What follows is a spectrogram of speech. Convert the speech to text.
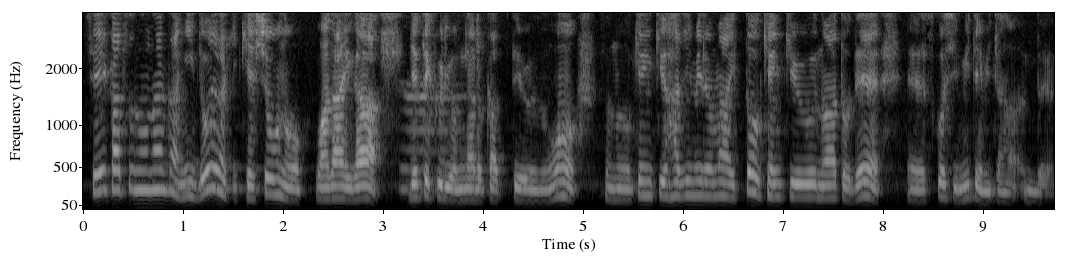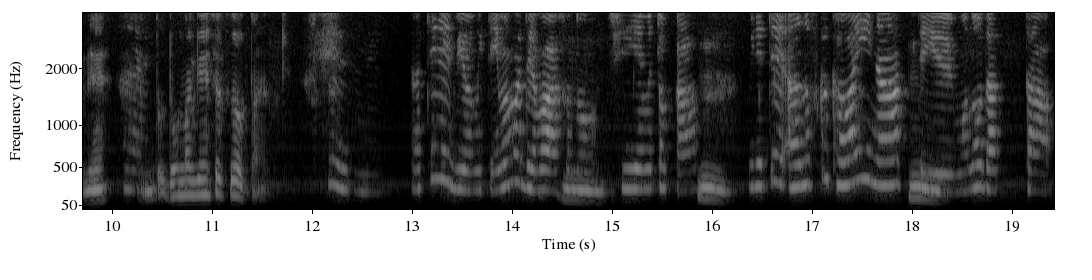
生活の中にどれだけ化粧の話題が出てくるようになるかっていうのをその研究始める前と研究の後で、えー少し見てみたんだよね。はい。どどんな言説だったんやっけ、そうですね。あテレビを見て今まではそうのん CM とかうん。見てて、あの服可愛いなっていうものだった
